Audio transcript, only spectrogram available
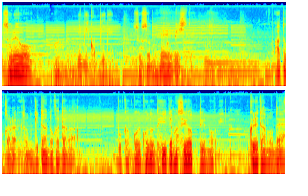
それを耳コピーで。そうそうコへえピーして。後からそのギターの方が僕はこういうことで弾いてますよっていうのをくれたので、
